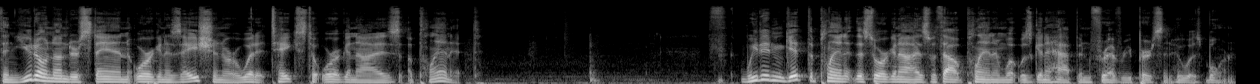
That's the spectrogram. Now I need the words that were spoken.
then you don't understand organization or what it takes to organize a planet. We didn't get the planet this organized without planning what was going to happen for every person who was born.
